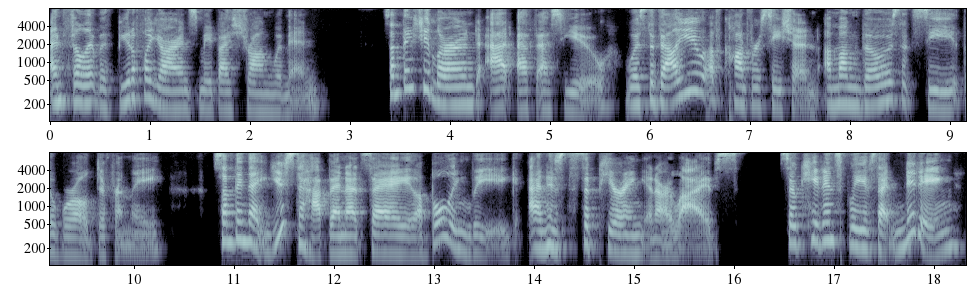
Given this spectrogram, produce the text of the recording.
and fill it with beautiful yarns made by strong women. Something she learned at FSU was the value of conversation among those that see the world differently. Something that used to happen at, say, a bowling league and is disappearing in our lives. So Cadence believes that knitting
